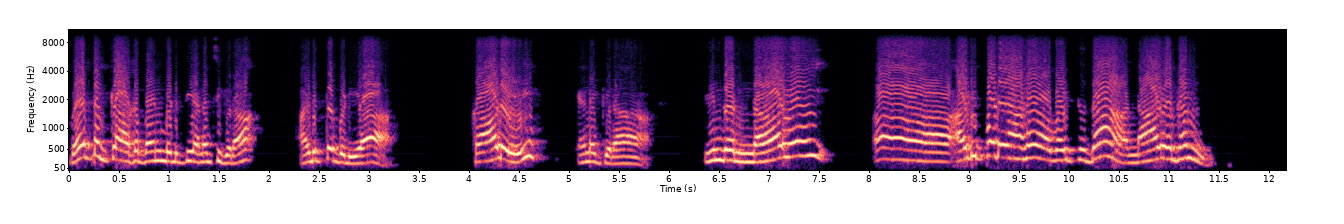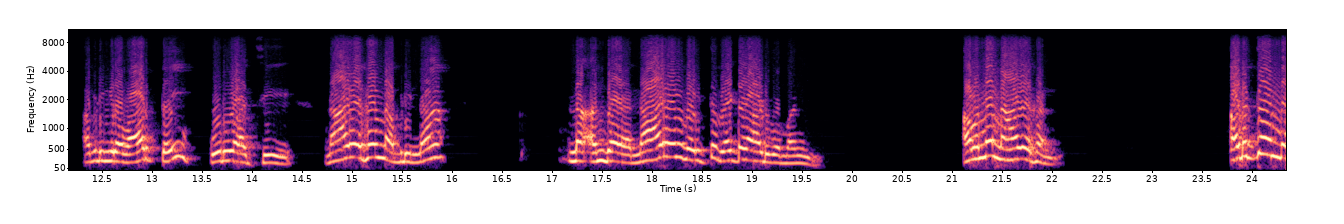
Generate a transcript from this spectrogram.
வேட்டைக்காக பயன்படுத்தி இணைச்சுக்கிறான். அடுத்தபடியா காலை இணைக்கிறான். இந்த நாயை அடிப்படையாக வைத்துதான் நாயகன் அப்படிங்கிற வார்த்தை உருவாச்சு. நாயகன் அப்படின்னா ந- அந்த நாயை வைத்து வேட்டையாடுபவன். அவன் தான் நாயகன். அடுத்து இந்த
